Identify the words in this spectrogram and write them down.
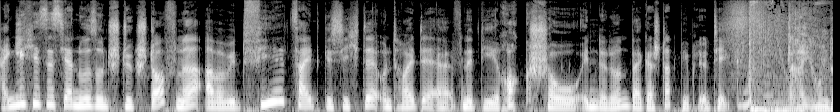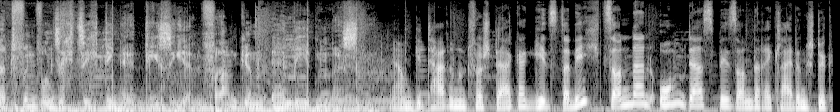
Eigentlich ist es ja nur so ein Stück Stoff, ne? aber mit viel Zeitgeschichte. Und heute eröffnet die Rockshow in der Nürnberger Stadtbibliothek. 365 Dinge, die Sie in Franken erleben müssen. Ja, um Gitarren und Verstärker geht's da nicht, sondern um das besondere Kleidungsstück.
